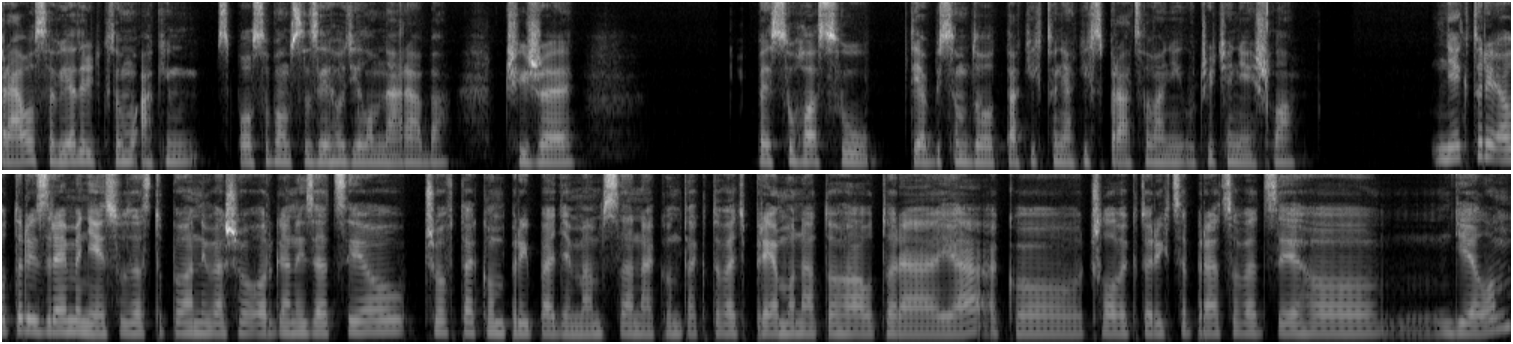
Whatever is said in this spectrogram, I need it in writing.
právo sa vyjadriť k tomu, akým spôsobom sa s jeho dielom narába. Čiže bez súhlasu ja by som do takýchto nejakých spracovaní určite nešla. Niektorí autory zrejme nie sú zastupovaní vašou organizáciou. Čo v takom prípade mám sa nakontaktovať priamo na toho autora ja, ako človek, ktorý chce pracovať s jeho dielom?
